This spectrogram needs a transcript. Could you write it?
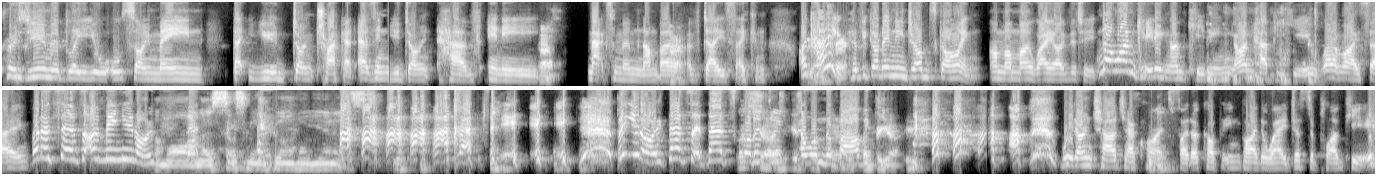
presumably you also mean that you don't track it, as in you don't have any no maximum number of days they can. Okay, have you got any jobs going? I'm on my way over to you. No, I'm kidding. I'm kidding. I'm happy here. What am I saying? But it sounds. I mean, you know, come on, those six minute billable units. that's it. But you know, that's that's got to do on the barbecue. we don't charge our clients photocopying, by the way, just a plug here.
